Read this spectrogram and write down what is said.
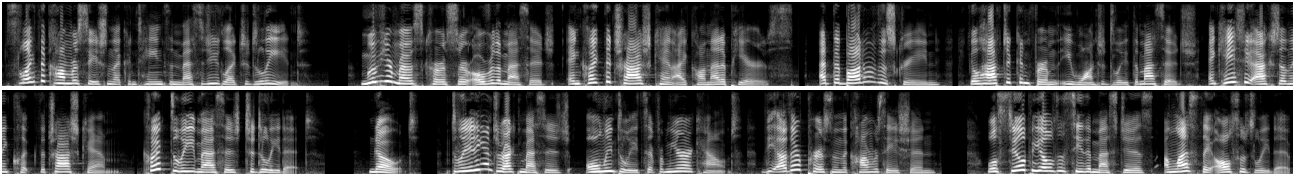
Select the conversation that contains the message you'd like to delete. Move your mouse cursor over the message and click the trash can icon that appears. At the bottom of the screen, you'll have to confirm that you want to delete the message, in case you accidentally click the trash can. Click Delete Message to delete it. Note, deleting a direct message only deletes it from your account. The other person in the conversation will still be able to see the messages unless they also delete it.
